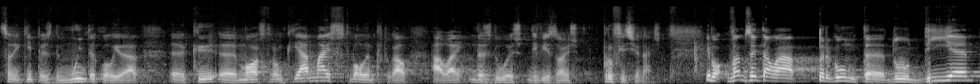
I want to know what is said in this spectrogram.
São equipas de muita qualidade uh, que uh, mostram que há mais futebol em Portugal além das duas divisões profissionais. E bom, vamos então à pergunta do dia.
